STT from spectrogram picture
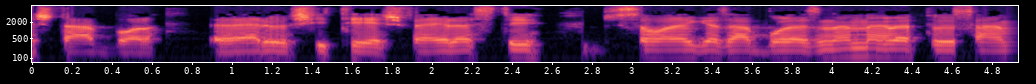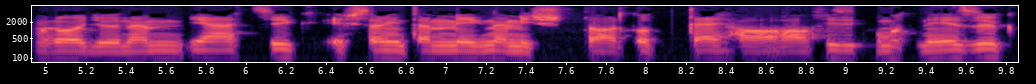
stábbal erősíti és fejleszti. Szóval igazából ez nem meglepő számomra, hogy ő nem játszik, és szerintem még nem is tartott te, ha, ha a fizikumot nézzük.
